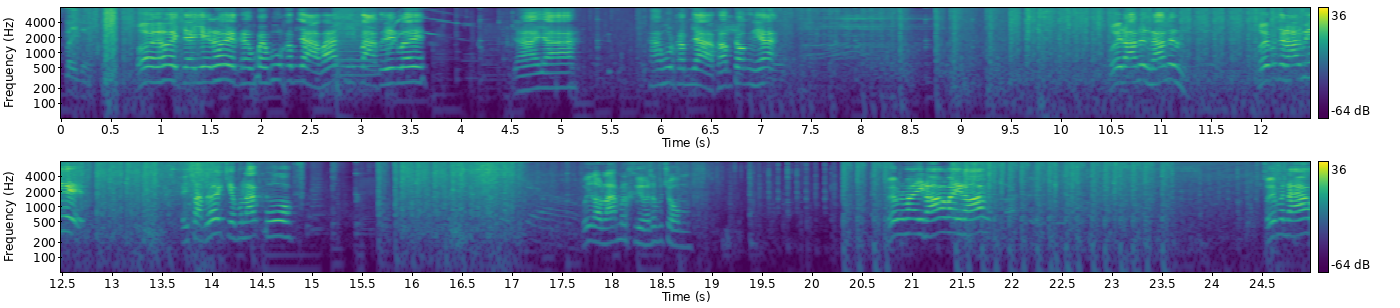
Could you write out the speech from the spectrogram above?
อะไรเนี่ยเฮ้ยเฮ้ยใจเย็นเฮ้ยใครใครพูดคำหยาบวะตีปากตัวเองเลยอย่าอย่าห้ามพูดคำหยาบครับช่องเนี้ยเฮ้ยดาวหนึ่งดาวหนึ่งเฮ้ยมันจะรัดพี่ไอสัตว์เฮ้ยเก็บมันรัดกู เฮ้ยเรารัดมันคืนมาท่านผู้ชม เฮ้ยมันมาอีกน้องมาอีกน้อง เฮ้ยมันดาว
